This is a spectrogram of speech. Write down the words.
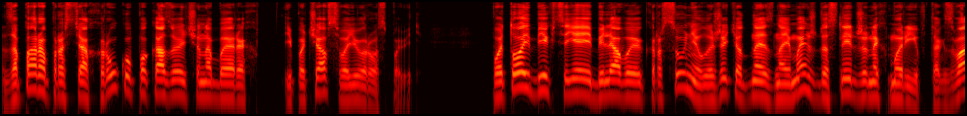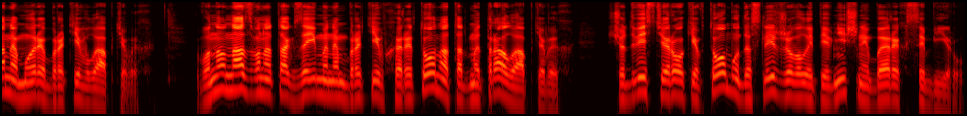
Запара простяг руку, показуючи на берег, і почав свою розповідь. По той бік цієї білявої красуні лежить одне з найменш досліджених морів, так зване море братів Лаптєвих. Воно названо так за іменем братів Харитона та Дмитра Лаптєвих, що 200 років тому досліджували північний берег Сибіру.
